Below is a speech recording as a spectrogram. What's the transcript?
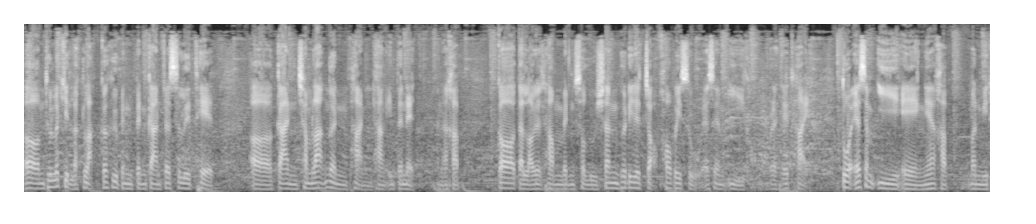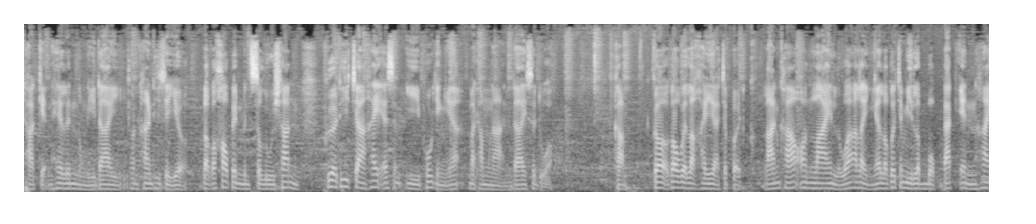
เอิ่มธุรกิจหลักๆ ก็คือเป็นเป็นการ facilitate เอ่อการชำระเงินผ่านทางอินเทอร์เน็ตนะครับก็แต่เราจะทำเป็น solution เพื่อที่จะเจาะเข้าไปสู่ SME ของประเทศไทย ตัว SME เองเนี่ยครับมันมี target ให้เล่นตรงนี้ได้ค่อนข้างที่จะเยอะ เราก็เข้าเป็นเป็น solution เพื่อที่จะให้ SME พวกอย่างเงี้ยมาทำงานได้สะดวกครับ ก็ก็เวลาใครอยากจะเปิดร้านค้าออนไลน์ หรือว่าอะไรอย่างเงี้ยเราก็จะมีระบบ back end ให้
